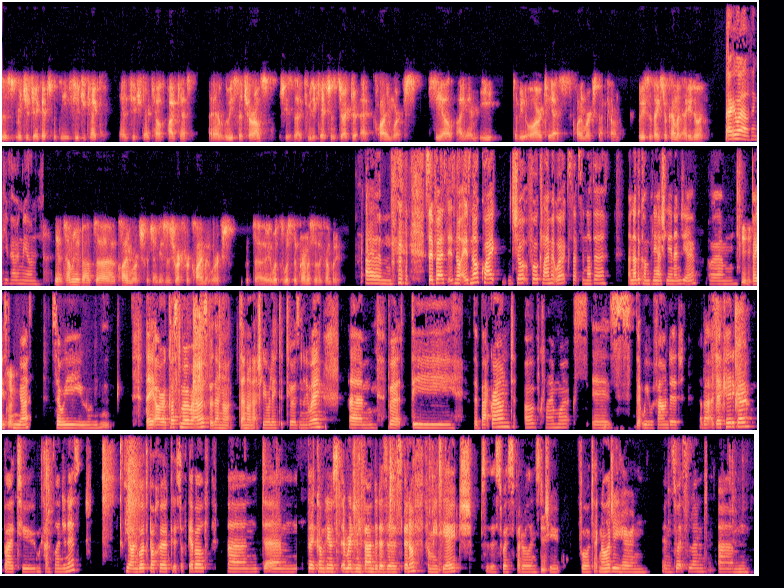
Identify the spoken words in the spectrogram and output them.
Is Richard Jacobs with the Future Tech and Future Tech Health podcast. I have Louisa Charles. She's the Communications Director at Climeworks, C L I M E W O R K S, climeworks.com. Louisa, thanks for coming. How are you doing? Very well. Thank you for having me on. Yeah, tell me about uh, Climeworks, which I guess is short for Climate Works. But uh, what's what's the premise of the company? Um, so first, it's not it's not quite short for Climate Works. That's another another company, actually an NGO um, based okay. in the US. So we they are a customer of ours, but they're not they're not actually related to us in any way. Um, but the the background of Climeworks is that we were founded about a decade ago by two mechanical engineers, Jan Wurzbacher, Christoph Gebald, and um, the company was originally founded as a spin-off from ETH, so the Swiss Federal Institute for Technology here in in Switzerland. Um,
